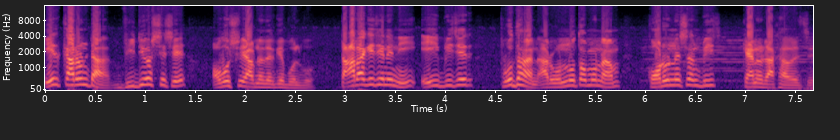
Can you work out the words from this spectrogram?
এর কারণটা ভিডিও শেষে অবশ্যই আপনাদেরকে বলব। তার আগে জেনে নিই, এই ব্রিজের প্রধান আর অন্যতম নাম করোনেশন ব্রিজ কেন রাখা হয়েছে?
